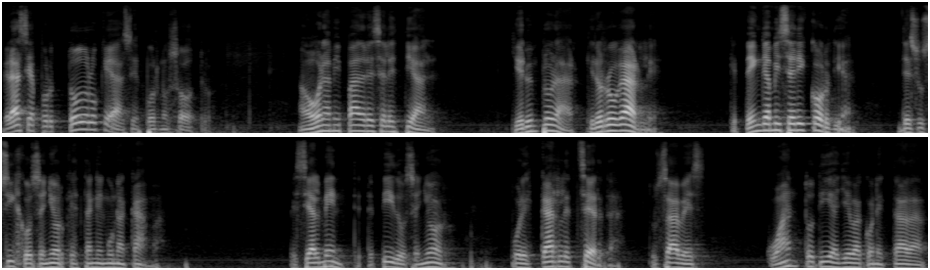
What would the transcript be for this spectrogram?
Gracias por todo lo que haces por nosotros. Ahora, mi Padre Celestial, quiero implorar, quiero rogarle que tenga misericordia de sus hijos, Señor, que están en una cama. Especialmente te pido, Señor, por Scarlett Cerda. Tú sabes cuántos días lleva conectada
